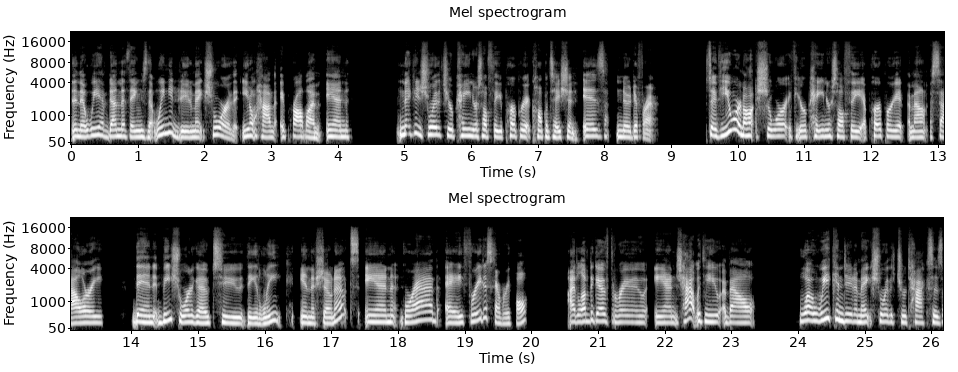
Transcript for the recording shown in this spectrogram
and that we have done the things that we need to do to make sure that you don't have a problem. And making sure that you're paying yourself the appropriate compensation is no different. So if you are not sure if you're paying yourself the appropriate amount of salary, then be sure to go to the link in the show notes and grab a free discovery call. I'd love to go through and chat with you about what we can do to make sure that your taxes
